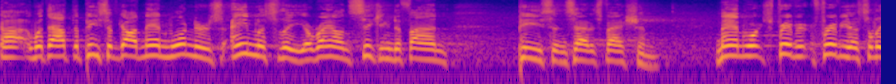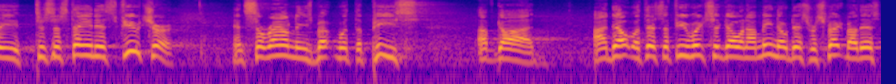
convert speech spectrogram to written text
uh, without the peace of God. Man wanders aimlessly around seeking to find peace and satisfaction. Man works friv- frivolously to sustain his future and surroundings, but with the peace of God. I dealt with this a few weeks ago, and I mean no disrespect by this,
